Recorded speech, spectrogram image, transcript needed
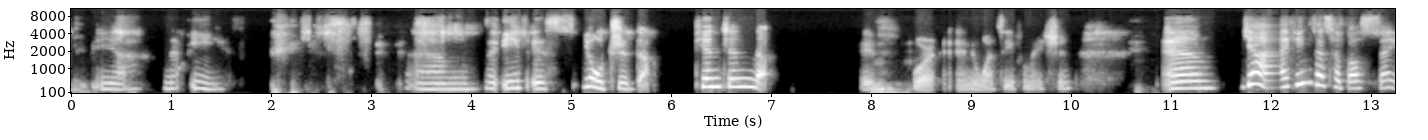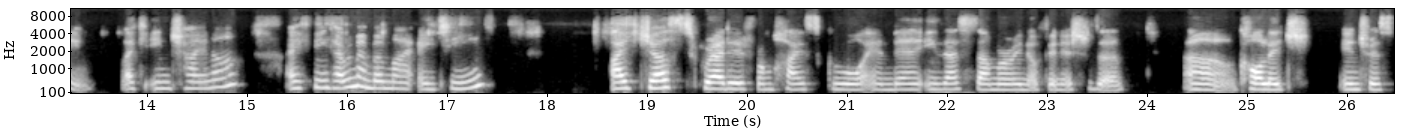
maybe. Yeah, naive. Um, naive is 幼稚的,天真的, if Mm. for anyone's information. Um, yeah, I think that's about same. Like in China, I think I remember my 18th. I just graduated from high school, and then in that summer, you know, finished the uh, college entrance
